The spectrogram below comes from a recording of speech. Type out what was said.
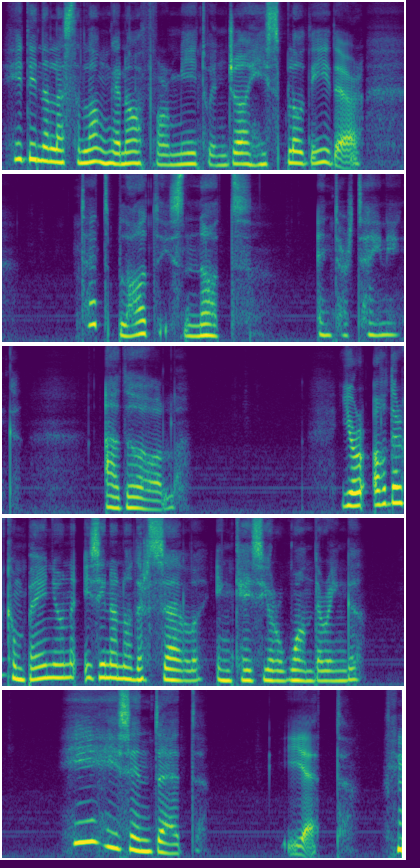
He didn't last long enough for me to enjoy his blood either. That blood is not entertaining at all. Your other companion is in another cell, in case you're wondering. He isn't dead. Yet.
